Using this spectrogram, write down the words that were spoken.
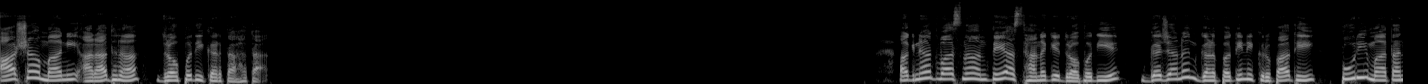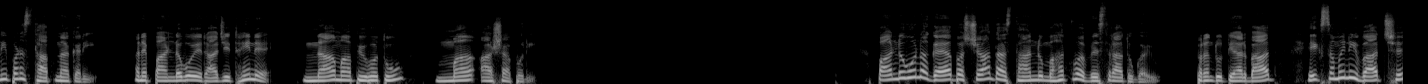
આશા માની આરાધના દ્રૌપદી કરતા હતા. અજ્ઞાતવાસના અંતે આ સ્થાનકે દ્રૌપદીએ ગજાનન ગણપતિની કૃપાથી પૂરી માતાની પણ સ્થાપના કરી અને પાંડવોએ રાજી થઈને નામ આપ્યું હતું મા આશાપુરી. પાંડવોના ગયા પશ્ચાત આ સ્થાનનું મહત્વ વિસ્તરાતું ગયું, પરંતુ ત્યારબાદ એક સમયની વાત છે,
